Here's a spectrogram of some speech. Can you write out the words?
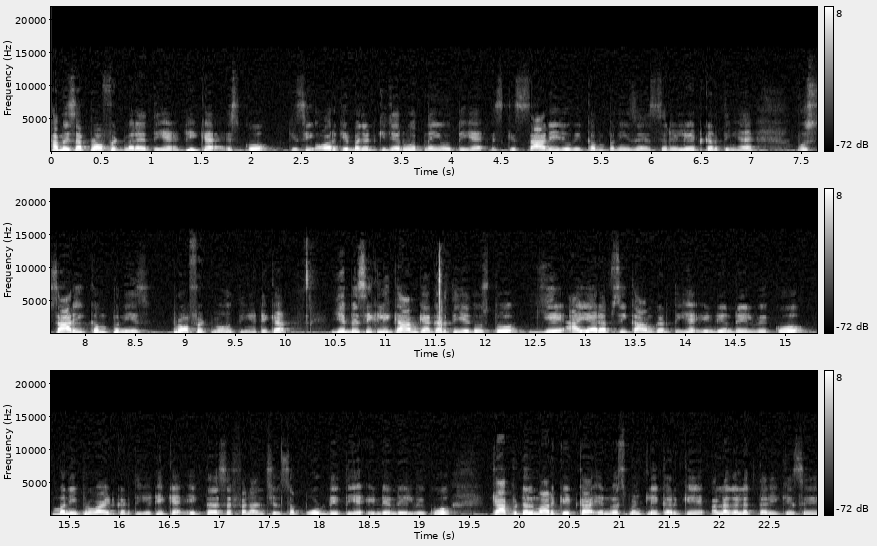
हमेशा प्रॉफिट में रहती है, ठीक है? इसको किसी और के बजट की ज़रूरत नहीं होती है। इसकी सारी जो भी कंपनीज़ हैं, इससे रिलेट करती हैं, वो सारी कंपनीज़ प्रॉफिट में होती हैं, ठीक है? ये बेसिकली काम क्या करती है दोस्तों? ये आईआरएफसी काम करती है इंडियन रेलवे को मनी प्रोवाइड करती है, ठीक है? एक तरह से फाइनेंशियल सपोर्ट देती है इंडियन रेलवे को। कैपिटल मार्केट का इन्वेस्टमेंट लेकर के अलग अलग तरीके से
